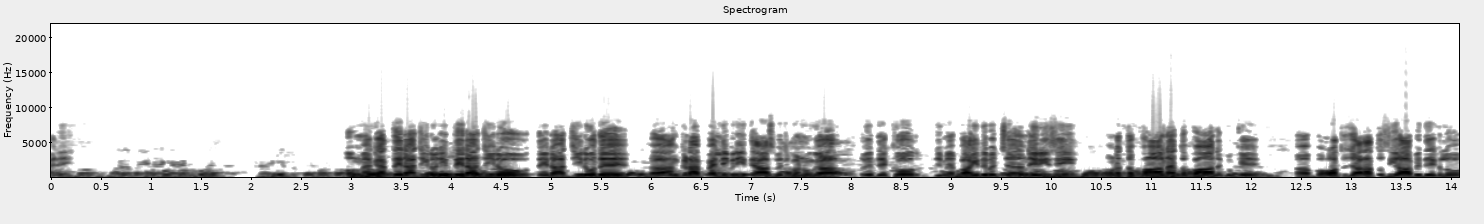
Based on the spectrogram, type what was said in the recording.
ਜੀ ਉਹ ਮੈਂ ਕਿਹਾ 13 0 ਜੀ 13 0 13 0 ਦੇ ਅੰਕੜਾ ਪਹਿਲੀ ਵਾਰੀ ਇਤਿਹਾਸ ਵਿੱਚ ਬਣੂਗਾ। ਤੁਸੀਂ ਦੇਖੋ ਜਿਵੇਂ 22 ਦੇ ਵਿੱਚ ਹਨੇਰੀ ਸੀ, ਹੁਣ ਤੂਫਾਨ ਹੈ ਤੂਫਾਨ, ਕਿਉਂਕਿ ਬਹੁਤ ਜ਼ਿਆਦਾ ਤੁਸੀਂ ਆਪ ਹੀ ਦੇਖ ਲਓ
